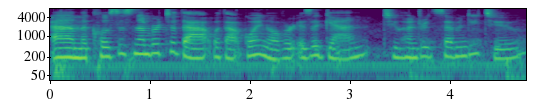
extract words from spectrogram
And the closest number to that without going over is again 272.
